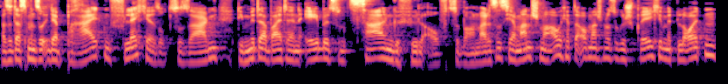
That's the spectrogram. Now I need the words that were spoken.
also dass man so in der breiten Fläche sozusagen die Mitarbeiter enables, so ein Zahlengefühl aufzubauen. Weil das ist ja manchmal auch, ich habe da auch manchmal so Gespräche mit Leuten,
